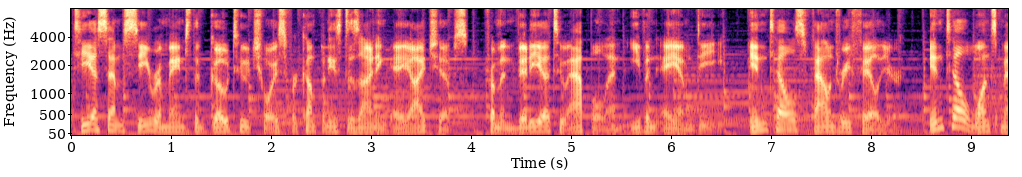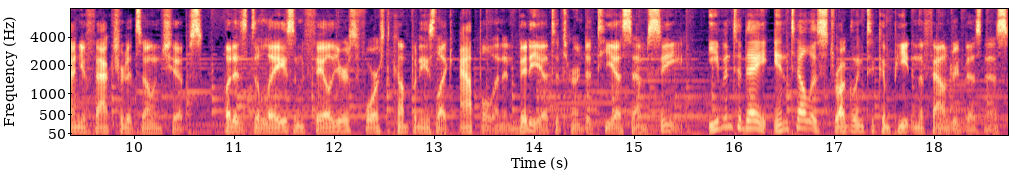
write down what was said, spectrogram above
TSMC remains the go-to choice for companies designing AI chips, from NVIDIA to Apple and even AMD. Intel's foundry failure. Intel once manufactured its own chips, but its delays and failures forced companies like Apple and NVIDIA to turn to TSMC. Even today, Intel is struggling to compete in the foundry business,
